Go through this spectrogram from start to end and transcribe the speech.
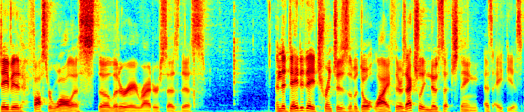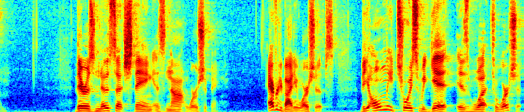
David Foster Wallace, the literary writer, says this In the day to day trenches of adult life, there's actually no such thing as atheism. There is no such thing as not worshiping. Everybody worships. The only choice we get is what to worship.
